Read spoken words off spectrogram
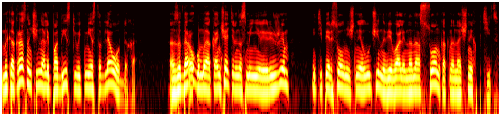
мы как раз начинали подыскивать место для отдыха. А за дорогу мы окончательно сменили режим, и теперь солнечные лучи навевали на нас сон, как на ночных птиц.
